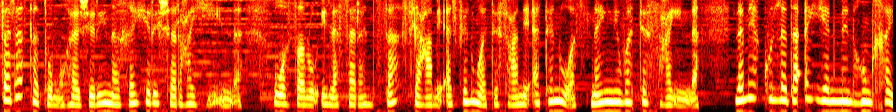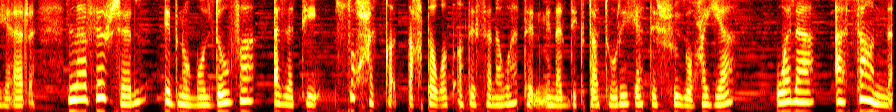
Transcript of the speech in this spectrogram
ثلاثة مهاجرين غير شرعيين وصلوا إلى فرنسا في عام 1992 لم يكن لدى أي منهم خيار. لا فيرجل ابن مولدوفا التي سحقت تحت وطأة سنوات من الدكتاتورية الشيوعية ولا أسان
